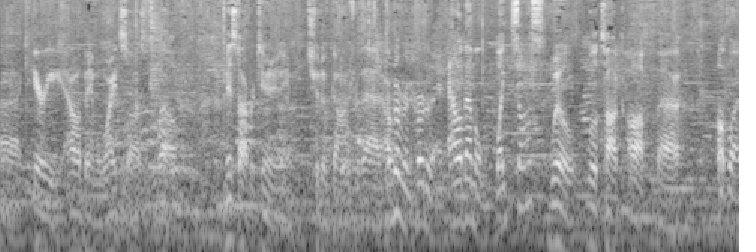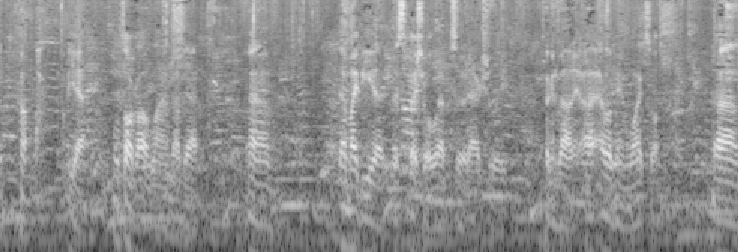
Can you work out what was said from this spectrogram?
uh, carry Alabama white sauce as well. Missed opportunity. Should have gone for that. I've never heard of that. Alabama white sauce? We'll we'll talk off. Uh, Offline. yeah, we'll talk offline about that. Um, that might be a, a special episode, actually, talking about uh, Alabama white sauce. Um,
